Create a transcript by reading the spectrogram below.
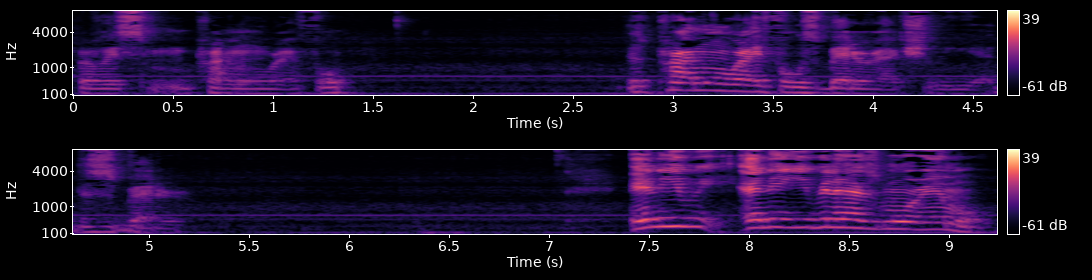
Probably primal rifle. The primal rifle is better actually. Yeah this is better and even and it even has more ammo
